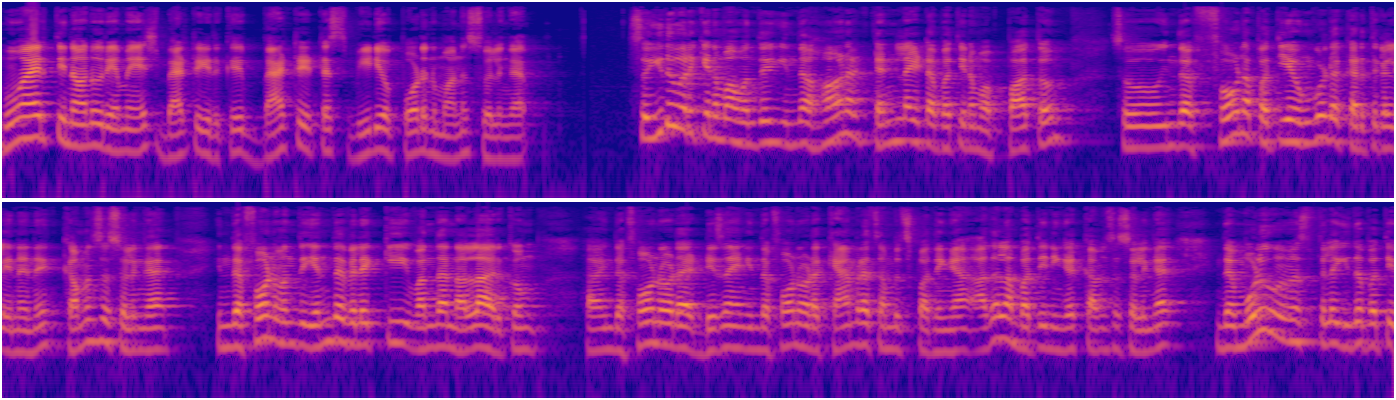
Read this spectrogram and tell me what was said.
மூவாயிரத்தி நானூறு எம்ஏஹெச் பேட்டரி இருக்குது பேட்டரி டெஸ்ட் வீடியோ போடணுமான்னு சொல்லுங்கள் ஸோ இது வரைக்கும் நம்ம வந்து இந்த ஹானர் டென் லைட்டை பற்றி நம்ம பார்த்தோம். ஸோ இந்த ஃபோனை பற்றிய உங்களோட கருத்துக்கள் என்னென்னு கமெண்ட்ஸை சொல்லுங்கள் இந்த ஃபோன் வந்து எந்த விலைக்கு வந்தால் நல்லா இருக்கும்? இந்த ஃபோனோட டிசைன் இந்த ஃபோனோட கேமரா சம்பிள்ஸ் பார்த்தீங்க அதெல்லாம் பற்றி நீங்கள் கமெண்ட்ஸை சொல்லுங்கள் இந்த முழு விமர்சனத்தில் இதை பற்றி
